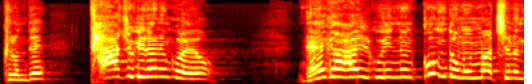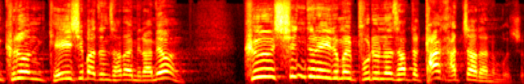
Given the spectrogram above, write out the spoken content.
그런데 다 죽이라는 거예요. 내가 알고 있는 꿈도 못 맞추는 그런 계시 받은 사람이라면 그 신들의 이름을 부르는 사람들 다 가짜라는 거죠.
